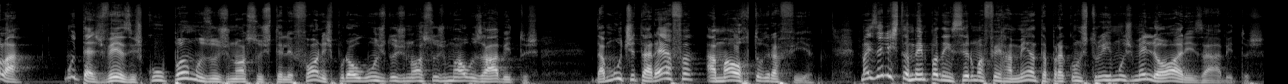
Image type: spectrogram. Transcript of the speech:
Olá! Muitas vezes culpamos os nossos telefones por alguns dos nossos maus hábitos, da multitarefa à má ortografia. Mas eles também podem ser uma ferramenta para construirmos melhores hábitos.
